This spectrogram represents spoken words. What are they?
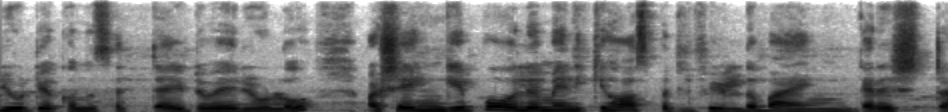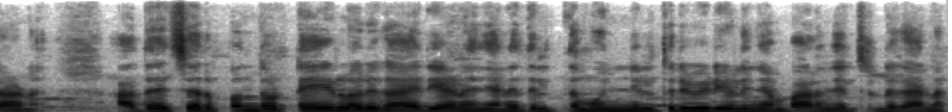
ഡ്യൂട്ടിയൊക്കെ ഒന്ന് സെറ്റായിട്ട് വരുള്ളൂ. പക്ഷേ എങ്കിൽ പോലും എനിക്ക് ഹോസ്പിറ്റൽ ഫീൽഡ് ഭയങ്കര ഇഷ്ടമാണ് അത് ചെറുപ്പം തൊട്ടേ ഉള്ളൊരു കാര്യമാണ്. ഞാൻ ഇതിലത്തെ മുന്നിലത്തെ ഒരു വീഡിയോയിൽ ഞാൻ പറഞ്ഞിട്ടുണ്ട്. കാരണം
